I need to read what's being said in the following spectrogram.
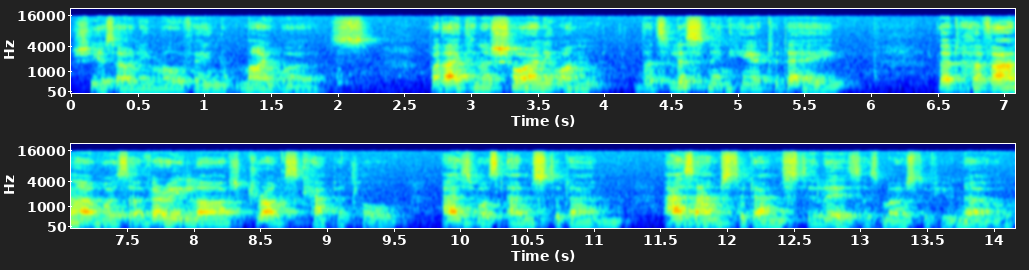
She is only moving my words. But I can assure anyone that's listening here today that Havana was a very large drugs capital, as was Amsterdam, as Amsterdam still is, as most of you know,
